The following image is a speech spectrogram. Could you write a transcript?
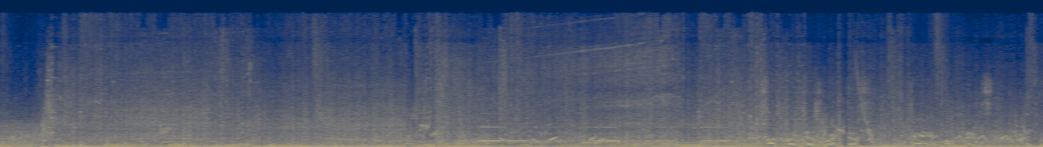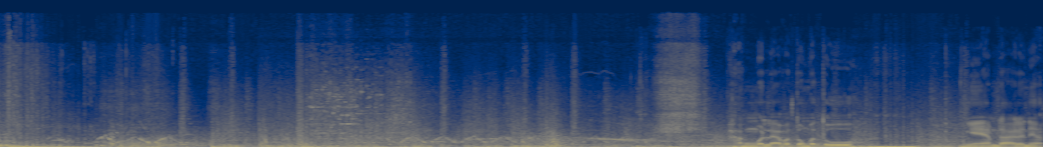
Just งหมดแล้วประตงประตู แง้มได้แล้วเนี่ย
